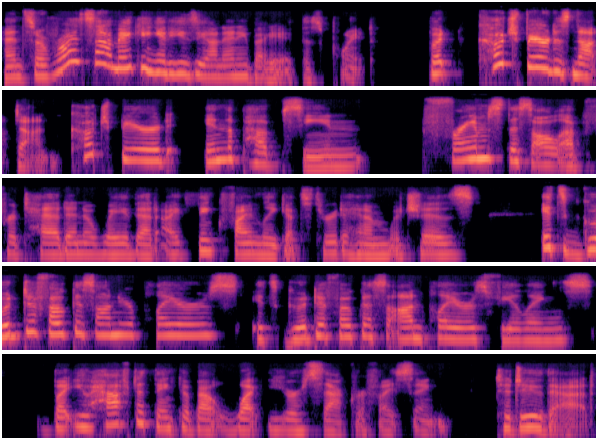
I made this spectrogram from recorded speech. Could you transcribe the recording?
And so Roy's not making it easy on anybody at this point. But Coach Beard is not done. Coach Beard in the pub scene frames this all up for Ted in a way that I think finally gets through to him, which is it's good to focus on your players, it's good to focus on players' feelings, but you have to think about what you're sacrificing to do that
